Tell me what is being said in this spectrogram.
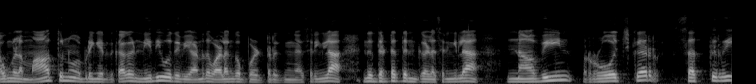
அவங்கள மாற்றணும் அப்படிங்கிறதுக்காக நிதி உதவியானது வழங்கப்பட்டிருக்குங்க. சரிங்களா? இந்த திட்டத்தின் கீழே சரிங்களா? நவீன் ரோஜ்கர் சத்ரி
